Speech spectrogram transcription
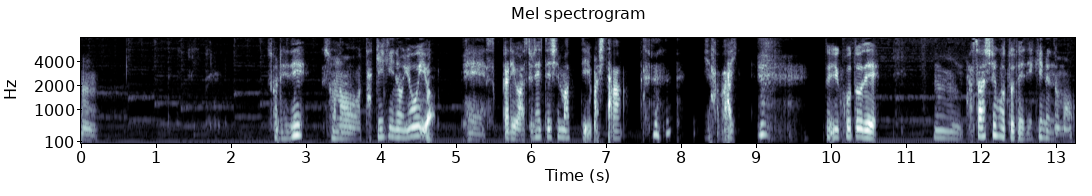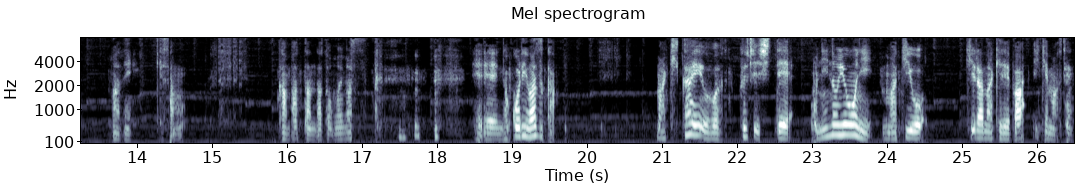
うん。それで、その焚き木の用意を、えー、すっかり忘れてしまっていました。やばい。ということで、うん、朝仕事でできるのも、まあね、今朝も頑張ったんだと思います。えー、残りわずか。まあ、機械を駆使して鬼のように薪を切らなければいけません。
